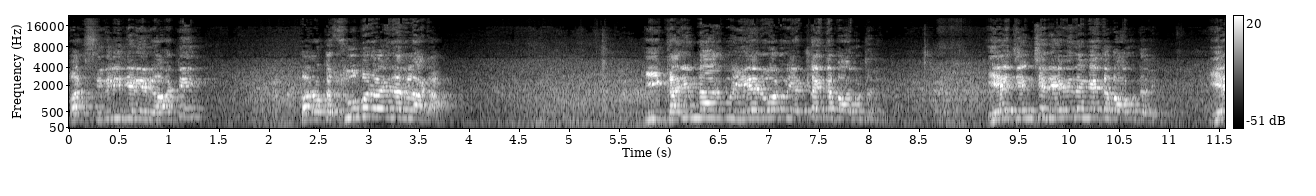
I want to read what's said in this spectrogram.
వారు సివిల్ ఇంజనీర్ కాబట్టి వారు ఒక సూపర్వైజర్ లాగా ఈ కరీంనగర్కు ఏ రోడ్డు ఎట్లయితే బాగుంటుంది ఏ జంక్షన్ ఏ విధంగా అయితే బాగుంటుంది ఏ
